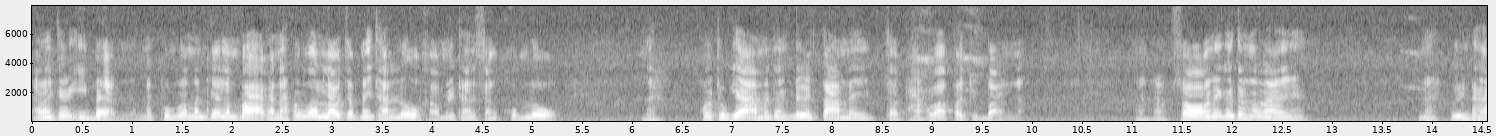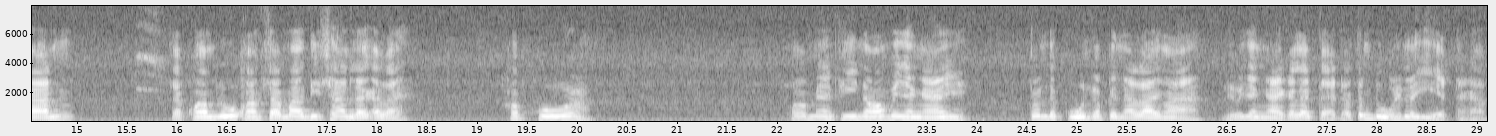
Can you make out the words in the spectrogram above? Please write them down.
อันนั้นก็อีกแบบผมว่ามันก็ลำบากนะ เพราะว่าเราจะไม่ทันโลกเขาไม่ทันสังคมโลกนะเพราะทุกอย่างมันต้องเดินตามในสภาวะปัจจุบันนะนะครับสองเนี่ยก็ต้องอะไรนะพื้นฐาน จากความรู้ความสามารถดิชั่นและอะไร ครอบครัว พ่อแม่พี่น้องเป็นยังไง ต้นตระกูลเขาเป็นอะไรมา หรือว่ายังไงก็แล้วแต่เราต้องดูให้ละเอียดนะครับ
